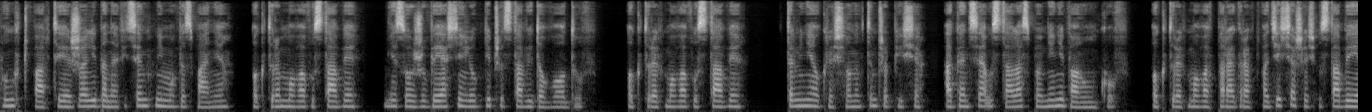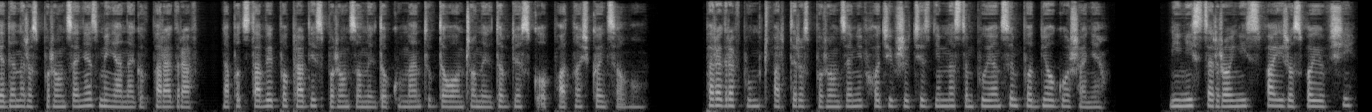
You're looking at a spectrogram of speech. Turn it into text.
Punkt czwarty. Jeżeli beneficjent mimo wezwania, o którym mowa w ustawie, nie złożył wyjaśnień lub nie przedstawił dowodów, o których mowa w ustawie, w terminie określonym w tym przepisie agencja ustala spełnienie warunków, o których mowa w paragraf 26 ustawy 1 rozporządzenia zmienianego w paragraf na podstawie poprawnie sporządzonych dokumentów dołączonych do wniosku o płatność końcową. Paragraf punkt 4 rozporządzenie wchodzi w życie z dniem następującym po dniu ogłoszenia. Minister Rolnictwa i Rozwoju Wsi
